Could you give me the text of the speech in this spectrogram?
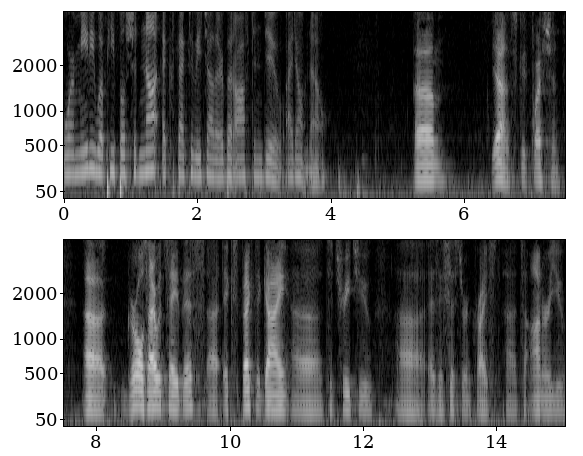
or maybe what people should not expect of each other but often do. I don't know. Um, yeah, that's a good question. Uh, girls, I would say this: uh, expect a guy uh, to treat you uh, as a sister in Christ, uh, to honor you,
